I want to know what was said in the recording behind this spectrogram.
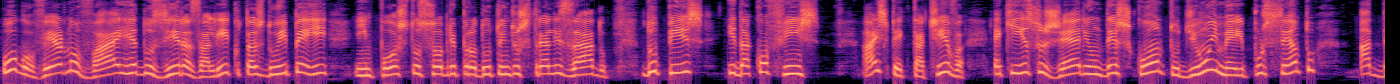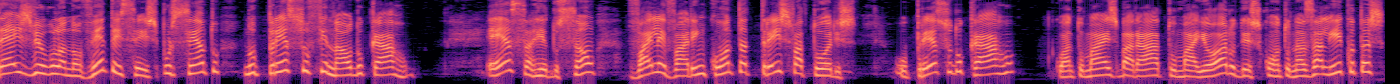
O governo vai reduzir as alíquotas do IPI, Imposto sobre Produto Industrializado, do PIS e da COFINS. A expectativa é que isso gere um desconto de 1,5% a 10,96% no preço final do carro. Essa redução vai levar em conta três fatores: o preço do carro, quanto mais barato, maior o desconto nas alíquotas,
